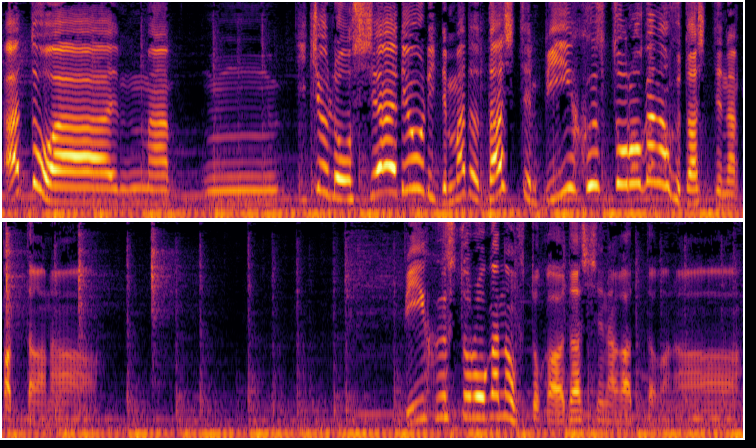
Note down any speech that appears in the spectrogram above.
あとは、まあ、うん、一応ロシア料理でまだ出して、ビーフストロガノフ出してなかったかな。ビーフストロガノフとかは出してなかったかな。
